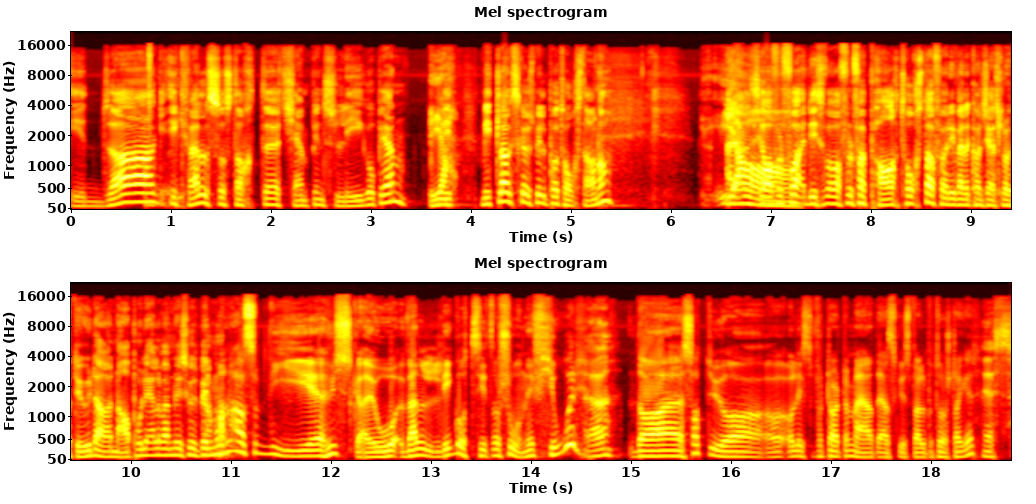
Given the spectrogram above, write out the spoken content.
i dag. I kveld så starter Champions League opp igjen. Ja. Mitt, mitt lag skal jo spille på torsdag nå. Ja. De, skal i hvert fall få, de skal i hvert fall få et par torsdag før de vel kanskje er slått ut av Napoli, eller hvem de skulle spille Men altså, vi husker jo veldig godt situasjonen i fjor. Ja. Da satt du og, og, og liksom fortalte meg at jeg skulle spille på torsdager. Yes.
